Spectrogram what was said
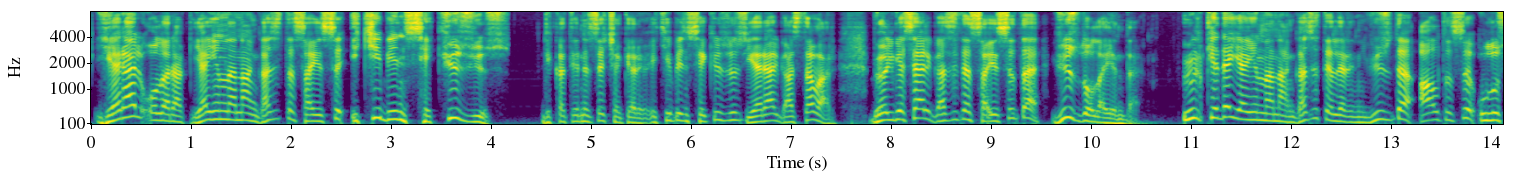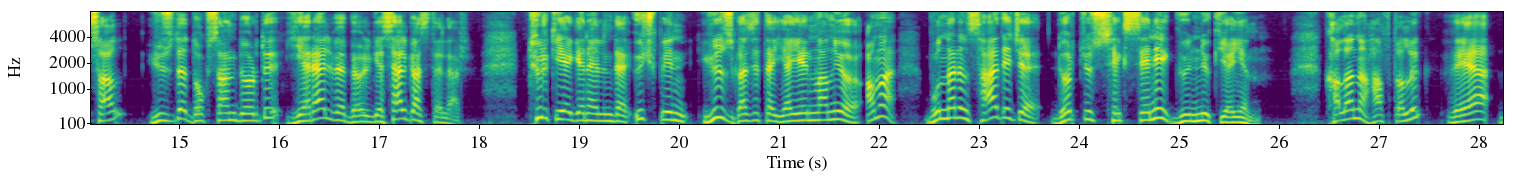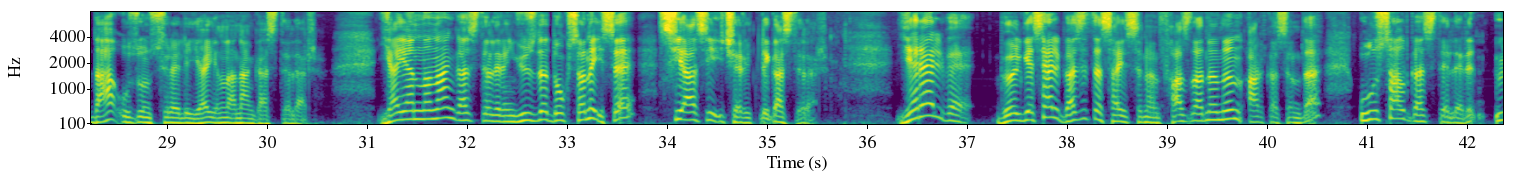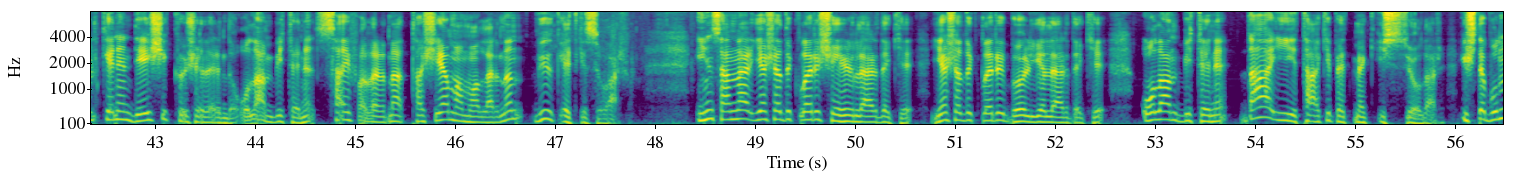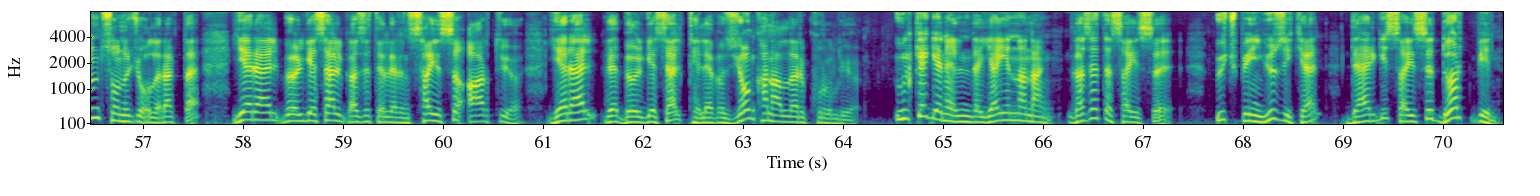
Yerel olarak yayınlanan gazete sayısı 2800 dikkatinizi çekerim. 2800 yerel gazete var. Bölgesel gazete sayısı da 100 dolayında. Ülkede yayınlanan gazetelerin %6'sı ulusal, %94'ü yerel ve bölgesel gazeteler. Türkiye genelinde 3100 gazete yayınlanıyor ama bunların sadece 480'i günlük yayın. Kalanı haftalık veya daha uzun süreli yayınlanan gazeteler. Yayınlanan gazetelerin %90'ı ise siyasi içerikli gazeteler. Yerel ve bölgesel gazete sayısının fazlalığının arkasında ulusal gazetelerin ülkenin değişik köşelerinde olan biteni sayfalarına taşıyamamalarının büyük etkisi var. İnsanlar yaşadıkları şehirlerdeki, yaşadıkları bölgelerdeki olan biteni daha iyi takip etmek istiyorlar. İşte bunun sonucu olarak da yerel, bölgesel gazetelerin sayısı artıyor. Yerel ve bölgesel televizyon kanalları kuruluyor. Ülke genelinde yayınlanan gazete sayısı 3100 iken dergi sayısı 4000.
